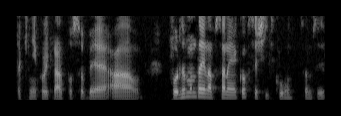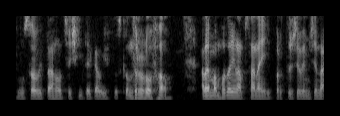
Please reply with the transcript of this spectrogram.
taky několikrát po sobě a furt ho mám tady napsaný jako v sešítku, jsem si musel vytáhnout sešítek, abych to zkontroloval, ale mám ho tady napsaný, protože vím, že na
